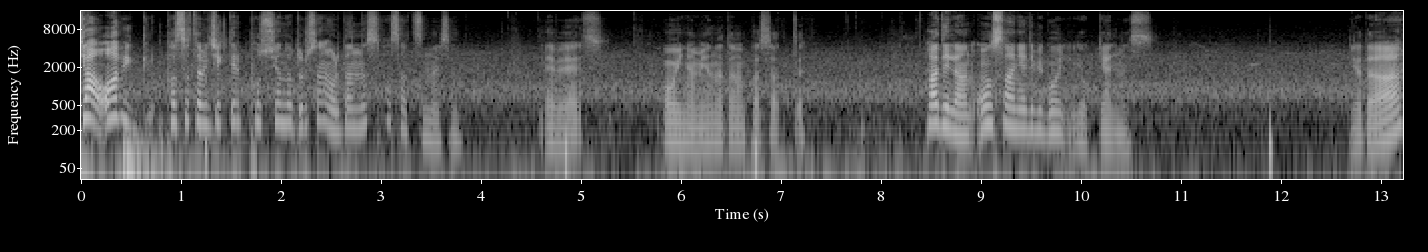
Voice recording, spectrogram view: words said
Ya abi pas atabilecekleri pozisyonda dursan oradan nasıl pas atsınlar sen? Evet. Oynamayan adama pas attı. Hadi lan 10 saniyede bir gol yok gelmez. Ya da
